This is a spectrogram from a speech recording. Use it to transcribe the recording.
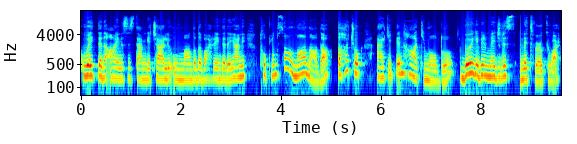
Kuveyt'te de aynı sistem geçerli, Umman'da da Bahreyn'de de yani toplumsal manada daha çok erkeklerin hakim olduğu böyle bir meclis network'ü var.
